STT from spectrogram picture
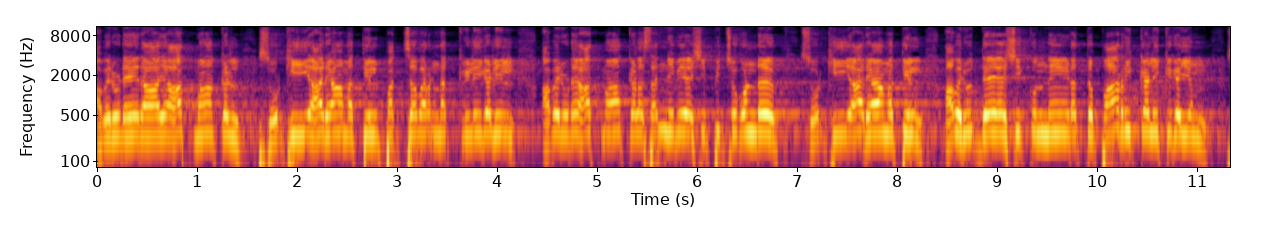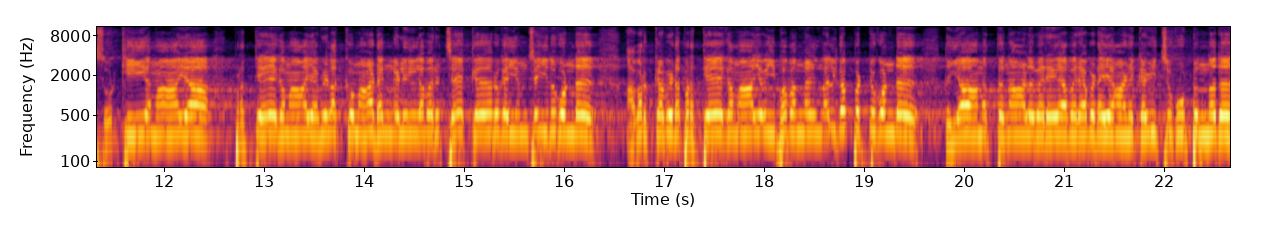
അവരുടേതായ ആത്മാക്കൾ സ്വർഗീയാരാമത്തിൽ പച്ചവർണ കിളികളിൽ അവരുടെ ആത്മാക്കളെ സന്നിവേശിപ്പിച്ചുകൊണ്ട് സ്വർഗീയാരാമത്തിൽ അവരുദ്ദേശിക്കുന്നിടത്ത് പാറിക്കളിക്കുകയും സ്വർഗീയമായ പ്രത്യേകമായ വിളക്കുമാടങ്ങളിൽ അവർ ചേക്കേറുകയും ചെയ്തുകൊണ്ട് അവർക്കവിടെ പ്രത്യേകമായ വിഭവങ്ങൾ നൽകപ്പെട്ടുകൊണ്ട് ഖിയാമത്ത് നാൾ വരെ അവരവിടെയാണ് കഴിച്ചുകൂട്ടുന്നത്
